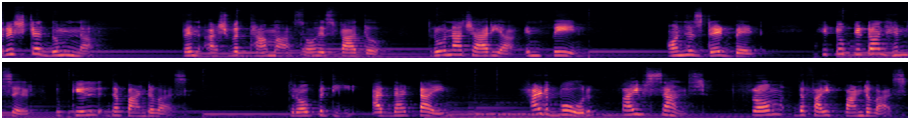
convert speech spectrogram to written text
Drishtadyumna when Ashwathama saw his father, Dronacharya, in pain on his deathbed, he took it on himself to kill the Pandavas. Draupadi at that time had bore five sons from the five Pandavas.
